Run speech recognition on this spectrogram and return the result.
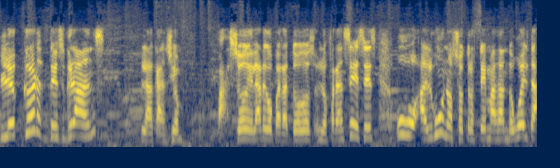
Le Coeur des Grands, la canción pasó de largo para todos los franceses. Hubo algunos otros temas dando vuelta.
